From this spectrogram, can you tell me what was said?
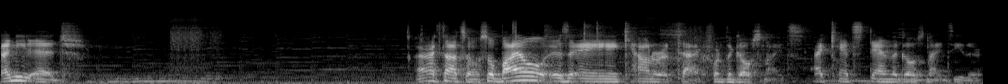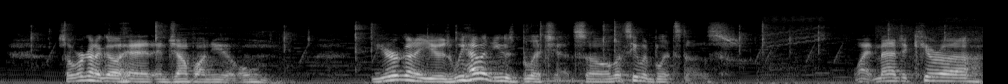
I need edge. I thought so. So bio is a counterattack for the Ghost Knights. I can't stand the Ghost Knights either. So we're going to go ahead and jump on you. You're going to use... We haven't used Blitz yet, so let's see what Blitz does. White Magic Cura.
